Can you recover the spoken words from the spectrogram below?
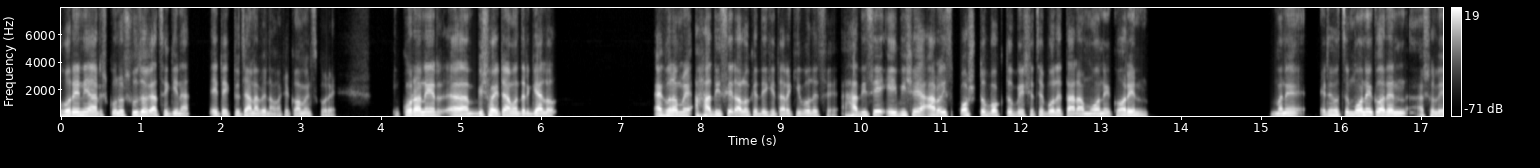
ধরে নেয়ার কোনো সুযোগ আছে কিনা, এটা একটু জানাবেন আমাকে কমেন্টস করে। কোরআনের বিষয়টা আমাদের গেল। এখন আমরা হাদিসের আলোকে দেখি তারা কি বলেছে। হাদিসে এই বিষয়ে আরও স্পষ্ট বক্তব্য এসেছে বলে তারা মনে করেন। মানে এটা হচ্ছে মনে করেন আসলে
